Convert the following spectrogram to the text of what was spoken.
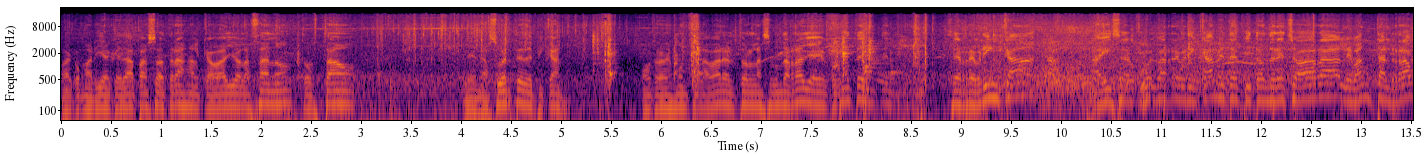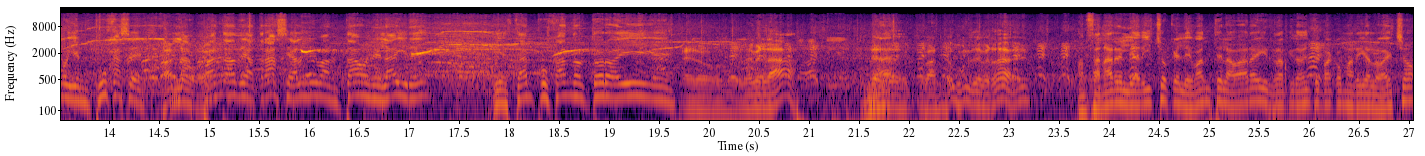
Paco María que da paso atrás al caballo alazano, tostado. De la suerte de picar. Otra vez monta la vara, el toro en la segunda raya y el comete se rebrinca Ahí se vuelve a rebrincar, mete el pitón derecho ahora, levanta el rabo y empújase. Las ¿eh? patas de atrás se han levantado en el aire y está empujando el toro ahí. Eh. Pero de verdad. De, verdad, ¿eh? Manzanares le ha dicho que levante la vara y rápidamente Paco María lo ha hecho.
